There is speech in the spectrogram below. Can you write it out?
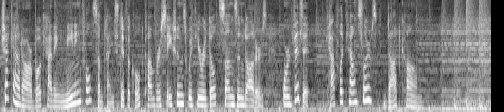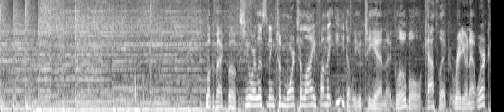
check out our book, Having Meaningful, Sometimes Difficult Conversations with Your Adult Sons and Daughters, or visit CatholicCounselors.com. Welcome back, folks. You are listening to More to Life on the EWTN Global Catholic Radio Network.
